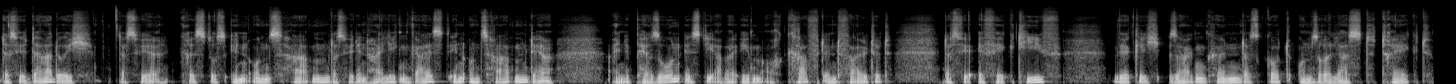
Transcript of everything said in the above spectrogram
dass wir dadurch, dass wir Christus in uns haben, dass wir den Heiligen Geist in uns haben, der eine Person ist, die aber eben auch Kraft entfaltet, dass wir effektiv wirklich sagen können, dass Gott unsere Last trägt.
